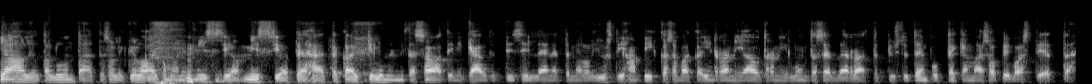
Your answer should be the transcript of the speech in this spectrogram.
jäähallilta lunta, että se oli kyllä aikamoinen missio, missio tehdä, että kaikki lumi, mitä saatiin, niin käytettiin silleen, että meillä oli just ihan pikkasen vaikka Inrani ja Outrani lunta sen verran, että pystyi temput tekemään sopivasti, että,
